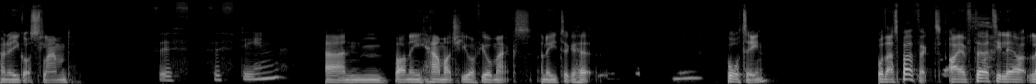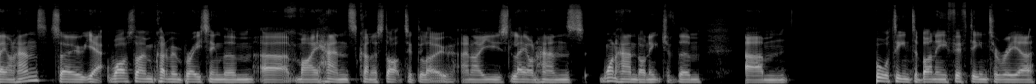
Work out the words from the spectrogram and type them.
I know you got slammed. 15? And Bunny, how much are you off your max? I know you took a hit. 14. Well, that's perfect. I have 30 lay, lay on hands. So, yeah, whilst I'm kind of embracing them, uh, my hands kind of start to glow. And I use lay on hands, one hand on each of them. Um, 14 to Bunny, 15 to Rhea,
